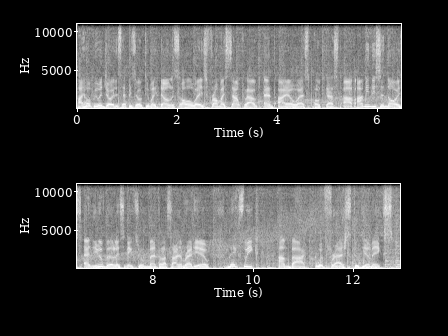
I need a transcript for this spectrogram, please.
I hope you enjoyed this episode. You may download as always from my SoundCloud and iOS podcast app. I'm Indecent Noise and you've been listening to Mental Asylum Radio. Next week, I'm back with fresh studio mix.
